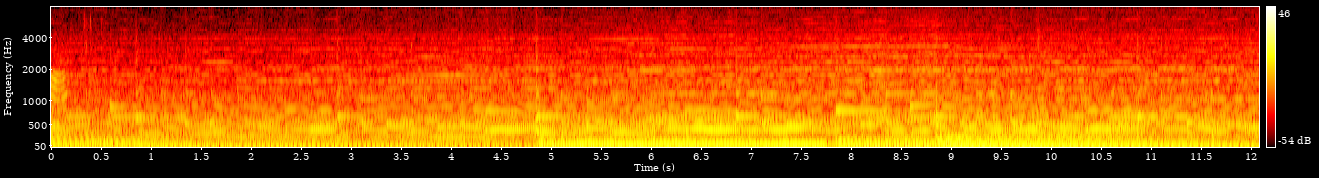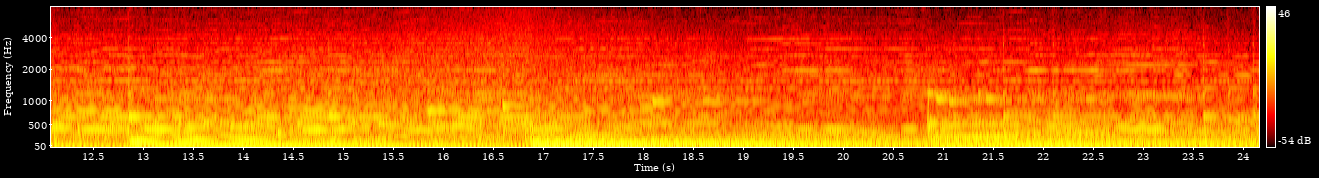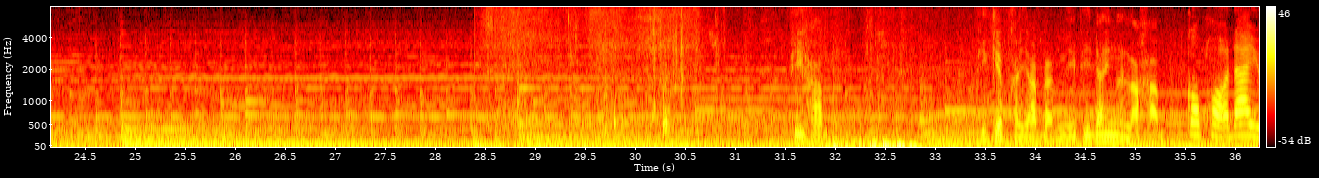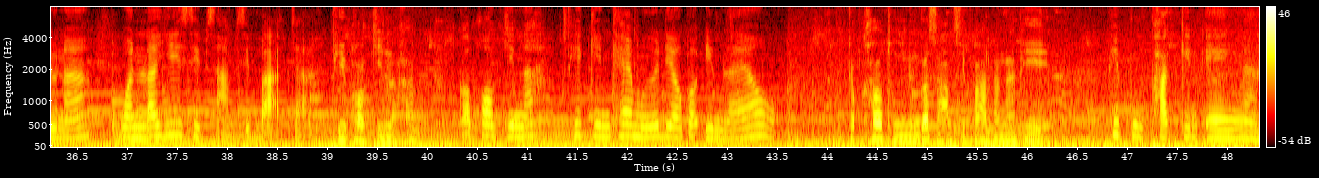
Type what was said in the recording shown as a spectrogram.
ครับ พี่เก็บขยะแบบนี้พี่ได้เงินเหรอครับ ก็พอได้อยู่นะ วันละ 20-30 บาทจ้ะ พี่พอกินเหรอครับ ก็พอกินนะ พี่กินแค่มื้อเดียวก็อิ่มแล้ว กับข้าวถุงหนึ่งก็ 30 บาทแล้วนะพี่ พี่ปลูกผักกินเองนะ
